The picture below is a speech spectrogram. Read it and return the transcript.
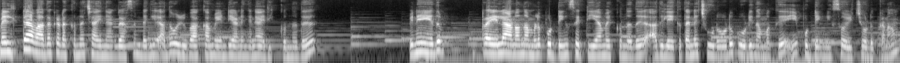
മെൽറ്റ് ആവാതെ കിടക്കുന്ന ചൈന ഗ്രാസ് ഉണ്ടെങ്കിൽ അത് ഒഴിവാക്കാൻ വേണ്ടിയാണ് ഇങ്ങനെ അരിക്കുന്നത്. പിന്നെ ഏത് ട്രെയിലാണോ നമ്മൾ പുഡിംഗ് സെറ്റ് ചെയ്യാൻ വെക്കുന്നത് അതിലേക്ക് തന്നെ ചൂടോട് കൂടി നമുക്ക് ഈ പുഡിംഗ് മിക്സ് ഒഴിച്ചു കൊടുക്കണം.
